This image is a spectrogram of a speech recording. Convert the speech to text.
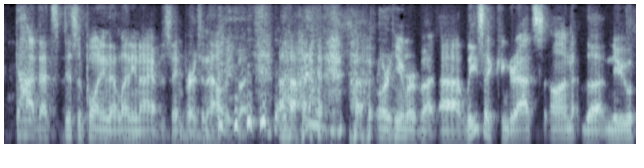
God, that's disappointing that Lenny and I have the same personality, but uh, or humor. But uh, Lisa, congrats on the new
